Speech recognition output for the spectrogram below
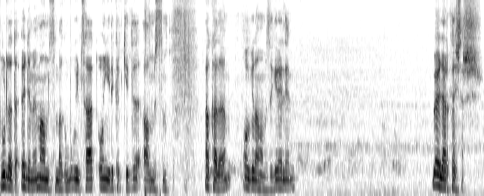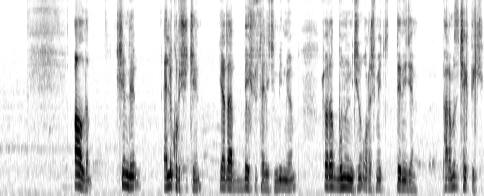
Burada da ödememi almışsın. Bakın bugün saat 17.47'de almışsın. Bakalım uygulamamıza girelim. Böyle arkadaşlar. Aldım. Şimdi 50 kuruş için ya da 500 TL için bilmiyorum. Sonra bunun için uğraşmayı deneyeceğim. Paramızı çektik.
